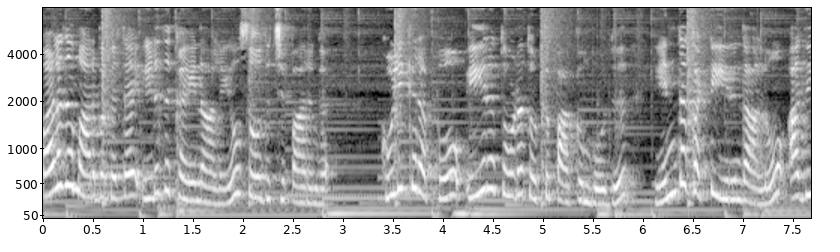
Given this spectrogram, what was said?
வலது மார்பகத்தை இடது கையினாலையும் சோதிச்சு பாருங்க. குளிக்கிறப்போ ஈரத்தோட தொட்டு பார்க்கும்போது எந்த கட்டி இருந்தாலும் அது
